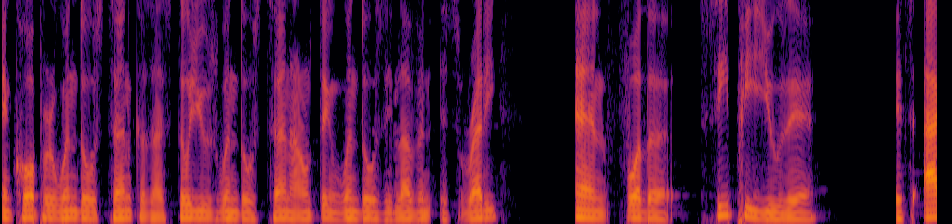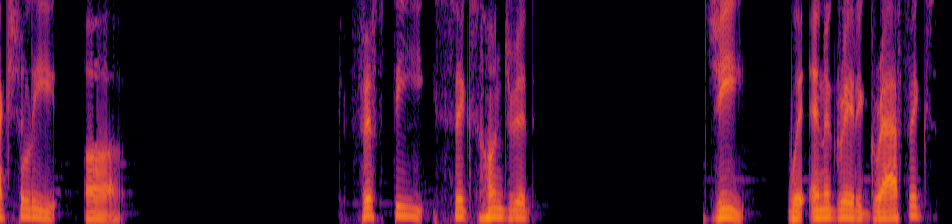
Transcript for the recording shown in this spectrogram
incorporate Windows 10 because I still use Windows 10. I don't think Windows 11 is ready. And for the CPU there, it's actually uh 5600 G with integrated graphics.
